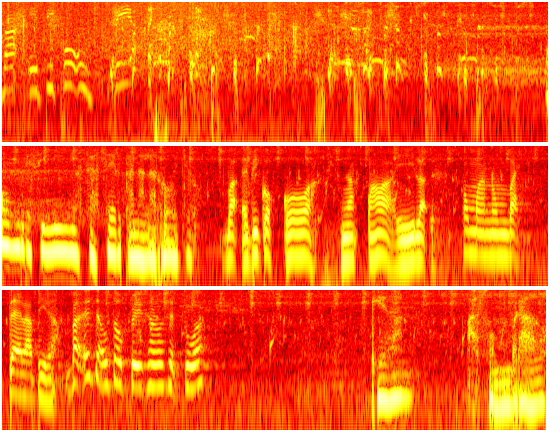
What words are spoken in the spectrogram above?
Va épico upea. Hombres y niños se acercan al arroyo. Va epico coa. Nga pava ila. Oma non vai. Te la pira. Mba'e upéicha rosetúa. Quedan asombrados.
